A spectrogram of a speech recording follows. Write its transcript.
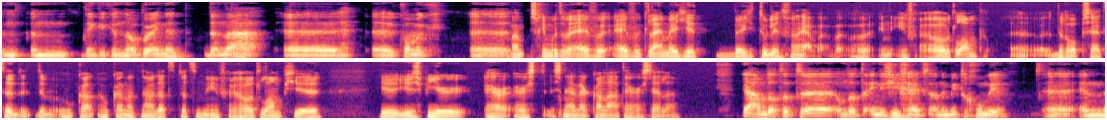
een, een, denk ik een no-brainer. Daarna kwam ik uh, maar misschien moeten we even, even een klein beetje, beetje toelichten van ja, we, we een infraroodlamp uh, erop zetten. De, de, hoe, kan, hoe kan het nou dat, dat een infraroodlampje je, je spier her, her, sneller kan laten herstellen? Ja, omdat het, uh, omdat het energie geeft aan de mitochondriën. en,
